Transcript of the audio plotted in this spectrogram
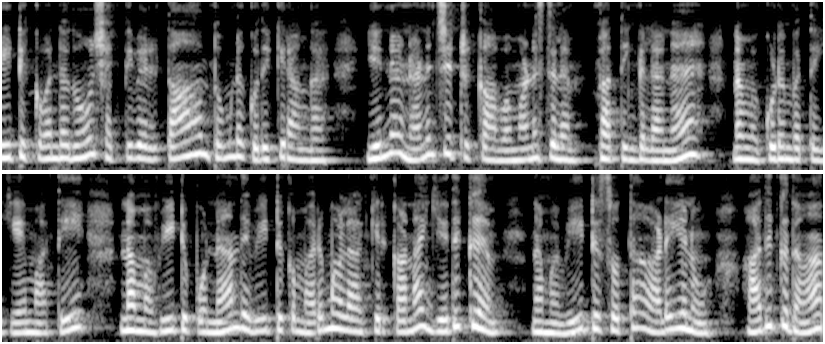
வீட்டுக்கு வந்ததும் சக்திவேல் தான் தும்னு குதிக்கிறாங்க. என்ன நினைச்சிட்டு இருக்கா அவன் மனசுல? பாத்தீங்களான்னு? நம்ம குடும்பத்தை ஏமாத்தி நம்ம வீட்டு பொண்ணை அந்த வீட்டுக்கு மருமகளாக்கியிருக்கானா? எதுக்கு? நம்ம வீட்டு சொத்தை அடையணும். அதுக்கு தான்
